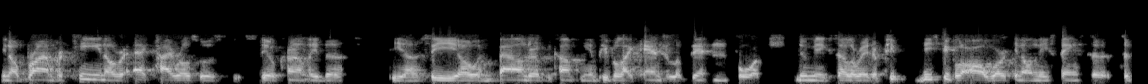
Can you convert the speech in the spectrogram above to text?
you know, Brian Brackeen over at Kairos, who is still currently the, the uh, CEO and founder of the company, and people like Angela Benton for NewMe Accelerator. Pe- these people are all working on these things to, to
